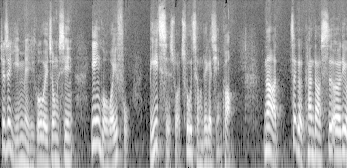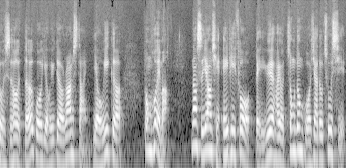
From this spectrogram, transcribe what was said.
就是以美国为中心、英国为辅，彼此所促成的一个情况。那这个看到四二六的时候，德国有一个 Ramstein 有一个峰会嘛，当时邀请 AP4 北约还有中东国家都出席，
